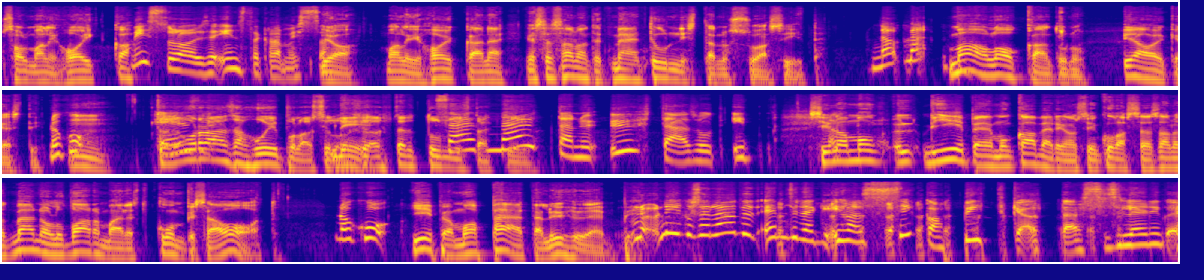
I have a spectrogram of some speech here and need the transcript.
se oli, mä olin hoikka. Missä sulla oli se Instagramissa? Joo, mä olin hoikka ja näin. Ja sä sanoit, että mä en tunnistanut sua siitä. No mä... Mä oon loukkaantunut. Ihan oikeesti. No kun... Mm. Se oli uransa huipulla silloin, Niin. se olisi pitänyt Sä tunnistaa et kyllä. näyttänyt yhtään sulta it... Siinä on mun, JP mun kaveri on siinä kuvassa ja sanoi, että mä en ollut varma edes, että kumpi sä oot. No kun... JP on mua päätä lyhyempi. No niin kuin sä näytät ensinnäkin ihan sika pitkältä tässä. Silleen niin kuin,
